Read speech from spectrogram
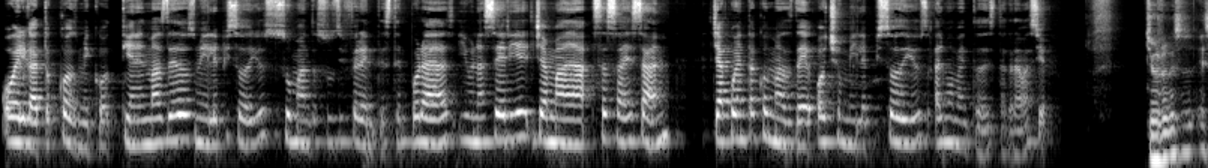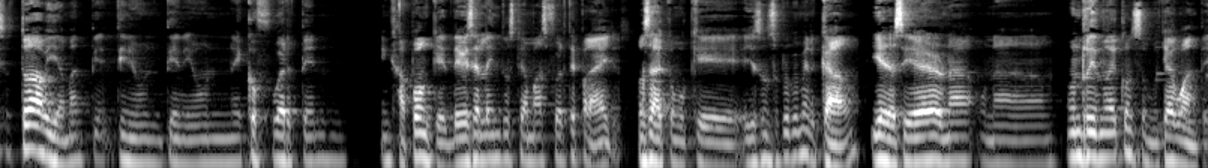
o El Gato Cósmico tienen más de 2.000 episodios sumando sus diferentes temporadas y una serie llamada Sasae-san ya cuenta con más de 8.000 episodios al momento de esta grabación. Yo creo que eso, eso todavía tiene un, tiene un eco fuerte en, en Japón, que debe ser la industria más fuerte para ellos. O sea, como que ellos son su propio mercado y así debe haber una, una, un ritmo de consumo que aguante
